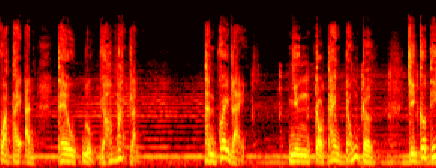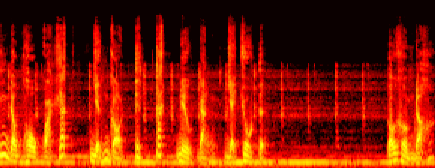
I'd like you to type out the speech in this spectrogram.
qua tay anh, Theo luồng gió mát lạnh. Thành quay lại, Nhưng cầu thang trống trơn, Chỉ có tiếng đồng hồ quạt lắc Vẫn gọi tích tắc đều đặn và vô tình. Tối hôm đó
